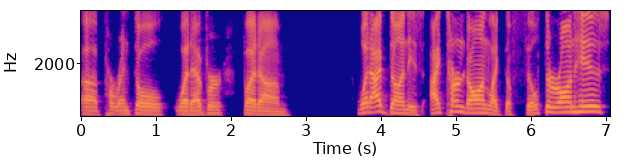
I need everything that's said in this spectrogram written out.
uh parental whatever but um what I've done is I turned on like the filter on his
